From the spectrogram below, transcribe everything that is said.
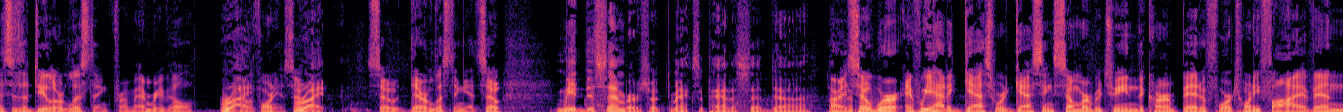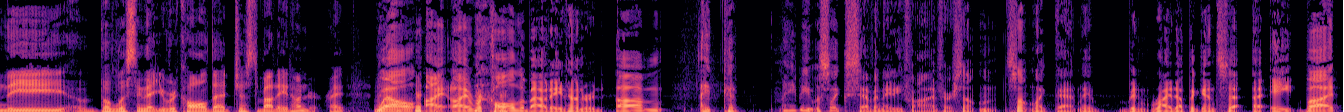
This is a dealer listing from Emeryville, Right. California. So Right. So they're listing it. So Mid December is what Max Zapata said. Uh, All right, so we're if we had a guess, we're guessing somewhere between the current bid of 425 and the the listing that you recalled at just about 800, right? well, I, I recalled about 800. Um, I could, maybe it was like 785 or something, something like that. May have been right up against uh, eight. But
